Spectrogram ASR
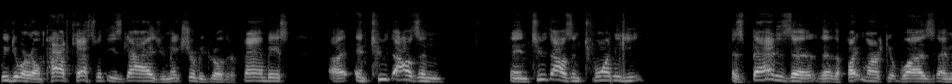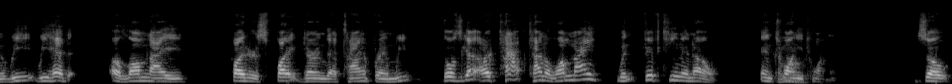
we do our own podcast with these guys. We make sure we grow their fan base. Uh, in 2000, in 2020, as bad as the, the, the fight market was, I mean, we we had alumni fighters fight during that time frame. We those guys, our top 10 alumni went 15 and 0 in 2020. So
